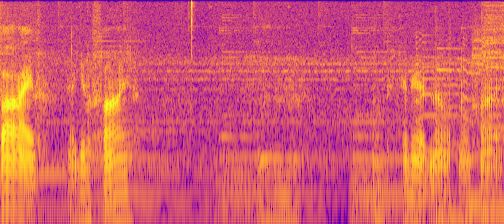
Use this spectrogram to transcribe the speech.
Five. Did I get a five I don't think I did no no five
